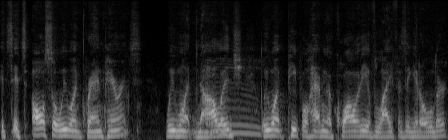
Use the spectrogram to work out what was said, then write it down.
It's it's also we want grandparents. We want knowledge. We want people having a quality of life as they get older.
